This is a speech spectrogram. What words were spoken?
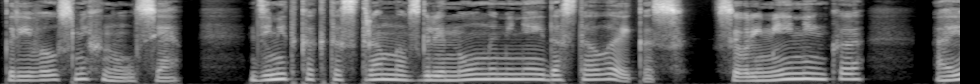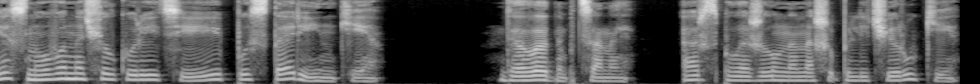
Криво усмехнулся. Демид как-то странно взглянул на меня и достал Айкос. Современненько, а я снова начал курить и по старинке. «Да ладно, пацаны». Арс положил на наши плечи руки,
